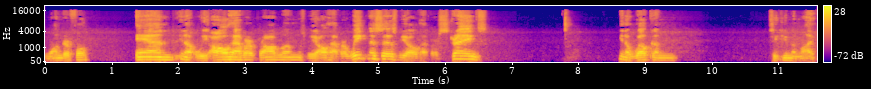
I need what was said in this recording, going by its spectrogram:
wonderful. And, you know, we all have our problems, we all have our weaknesses, we all have our strengths. You know, welcome to human life.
